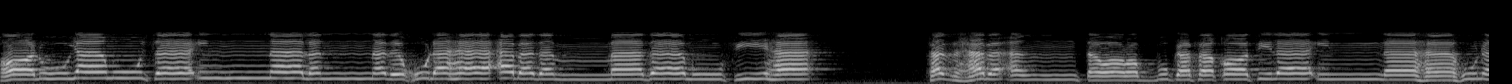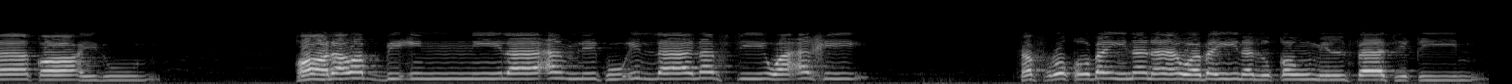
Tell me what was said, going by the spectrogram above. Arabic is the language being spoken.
قالوا يا موسى إنا لن ندخلها أبدا ما داموا فيها. فاذهب أنت وربك فقاتلا إنا هاهنا قاعدون. قال رب إني لا أملك إلا نفسي وأخي. فافرق بيننا وبين القوم الفاسقين.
